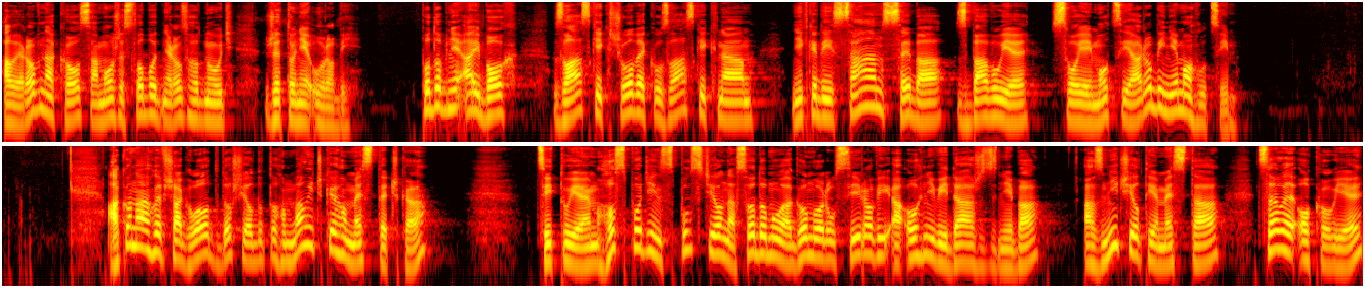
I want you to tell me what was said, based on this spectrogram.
ale rovnako sa môže slobodne rozhodnúť, že to neurobi. Podobne aj Boh z lásky k človeku, z lásky k nám, niekedy sám seba zbavuje svojej moci a robí nemohúcim. Ako náhle však Lot došiel do toho maličkého mestečka, citujem, hospodin spustil na Sodomu a Gomoru sírový a ohnivý dáž z neba a zničil tie mestá, celé okolie,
